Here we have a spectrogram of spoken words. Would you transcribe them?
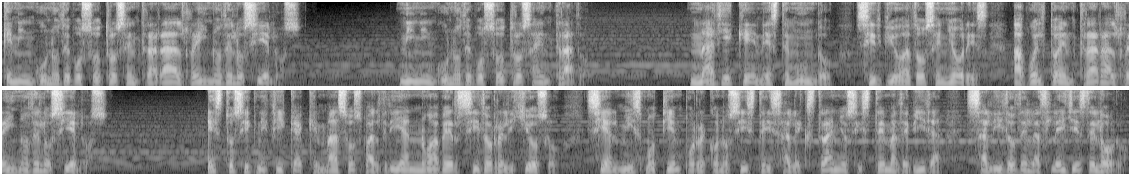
que ninguno de vosotros entrará al reino de los cielos. Ni ninguno de vosotros ha entrado. Nadie que en este mundo sirvió a dos señores ha vuelto a entrar al reino de los cielos. Esto significa que más os valdría no haber sido religioso si al mismo tiempo reconocisteis al extraño sistema de vida salido de las leyes del oro.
